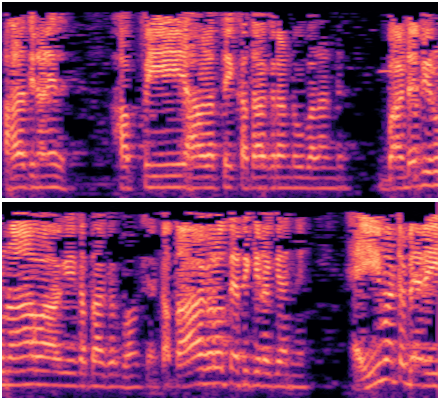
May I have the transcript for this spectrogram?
අහලා තියෙනව නේද? අපේ අහවලත් එක්ක කතා කරන්න ඕක බලන්න. බඩ පිරුණා වාගේ කතා කරපුවම කියන්නේ. කතා කරොත් ඇති කියලා කියන්නේ. ඇයි මට බැරි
